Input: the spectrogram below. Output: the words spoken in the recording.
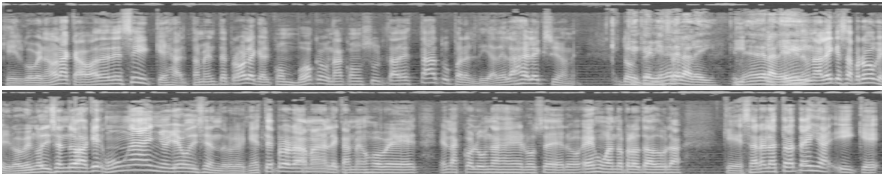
que el gobernador acaba de decir que es altamente probable que él convoque una consulta de estatus para el día de las elecciones que, viene de la ley. Que viene de la ley. una ley que se aprobó, que yo lo vengo diciendo aquí, un año llevo diciendo que en este programa, de Carmen Jovet, en las columnas en el vocero, es jugando pelotadura, que esa era la estrategia y que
